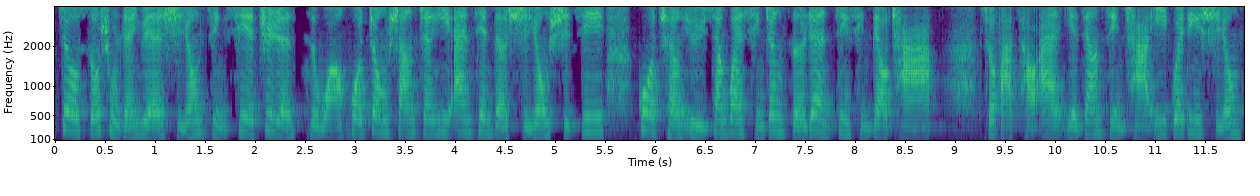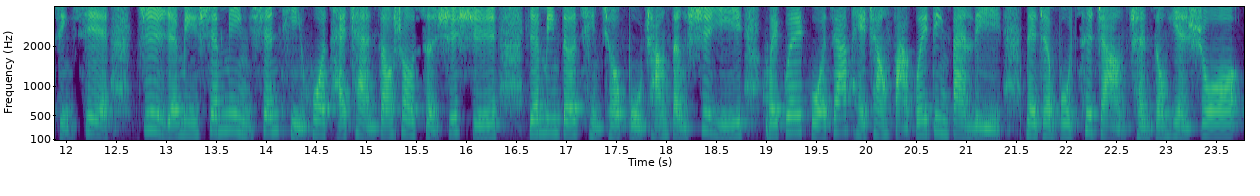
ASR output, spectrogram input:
就所属人员使用警械致人死亡或重伤争议案件的使用时机、过程与相关行政责任进行调查。修法草案也将警察依规定使用警械致人民生命、身体或财产遭受损失时，人民得请求。补偿等事宜回归国家赔偿法规定办理。内政部次长陈宗彦说：“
